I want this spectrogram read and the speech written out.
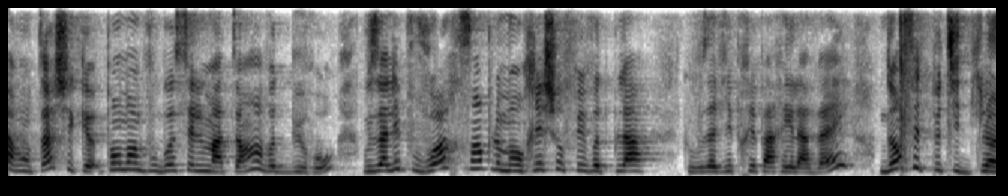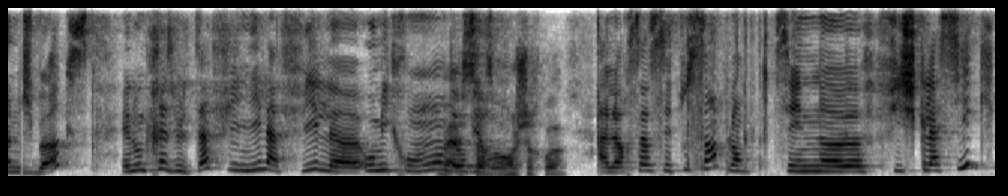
l'avantage, c'est que pendant que vous bossez le matin à votre bureau, vous allez pouvoir simplement réchauffer votre plat que vous aviez préparé la veille dans cette petite lunchbox. Et donc, résultat, fini la file euh, au micro-ondes au ça se bureau. branche sur quoi? Alors ça, c'est tout simple. C'est une euh, fiche classique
